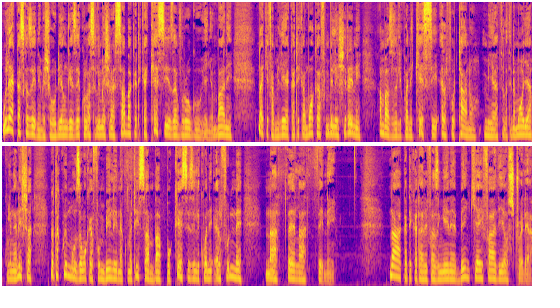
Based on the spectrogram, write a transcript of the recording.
wilaya ya kaskazini imeshuhudia ongezeko la asilimia 27 katika kesi za vurugu ya nyumbani na kifamilia katika mwaka 2020 ambazo zilikuwa ni kesi 5131 kulinganisha na takwimu za mwaka 2019 ambapo kesi zilikuwa ni 4030 na katika taarifa zingine, benki ya hifadhi ya Australia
